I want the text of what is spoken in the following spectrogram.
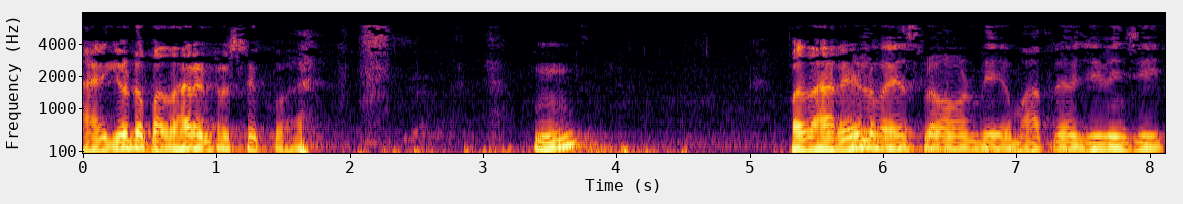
ఆయనకి ఆయనకేమిటో పదహారు ఇంట్రెస్ట్ ఎక్కువ. ఉం? పదహారేళ్ళ వయసులో ఉండి మాత్రమే జీవించి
